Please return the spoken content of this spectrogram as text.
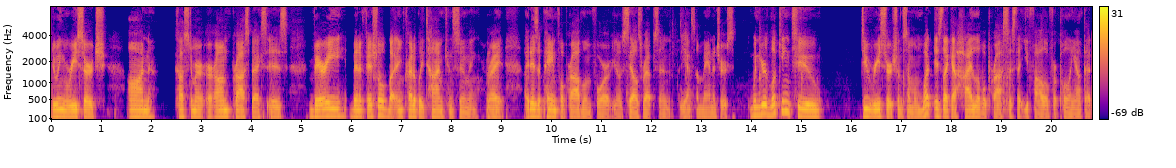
doing research on customer or on prospects is very beneficial but incredibly time consuming, mm-hmm. right? Mm-hmm. It is a painful problem for, you know, sales reps and, yeah. and some managers. When you're looking to do research on someone, what is like a high level process that you follow for pulling out that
